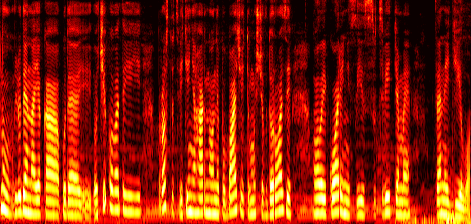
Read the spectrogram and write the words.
Ну, людина, яка буде очікувати її, просто цвітіння гарного не побачить, тому що в дорозі голий корінь із- суцвіттями це не діло.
